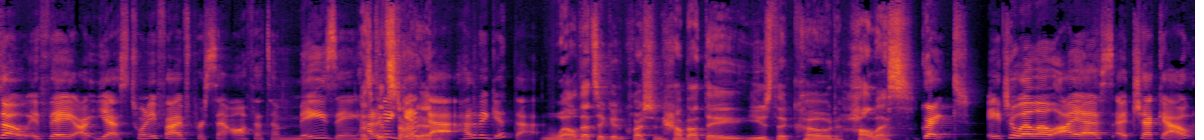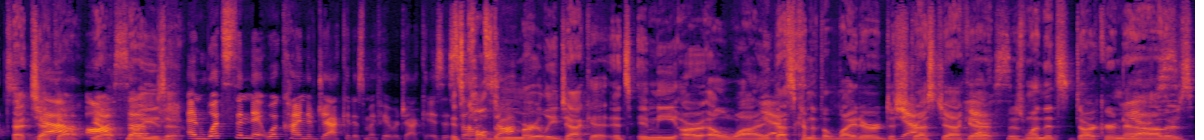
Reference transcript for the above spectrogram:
So if they are yes, twenty five percent off. That's amazing. Let's How do get they started. get that? How do they get that? well that's a good question how about they use the code hollis Great. H O L L I S at checkout. At checkout. Yeah, they'll use it. And what's the knit? What kind of jacket is my favorite jacket? Is it It's called the? Merly jacket. It's M E R L Y. Yes. That's kind of the lighter distressed jacket. Yes. There's one that's darker now. Yes. There's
